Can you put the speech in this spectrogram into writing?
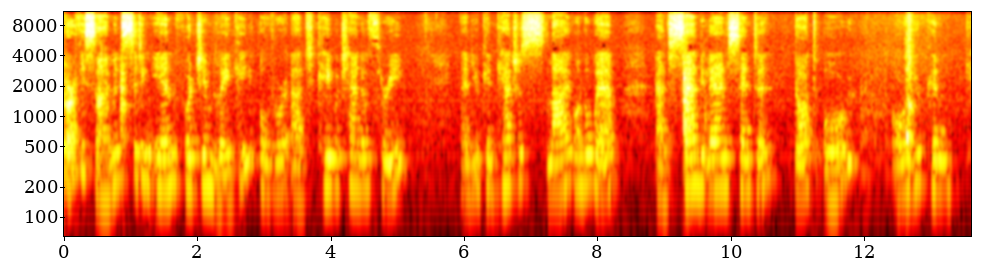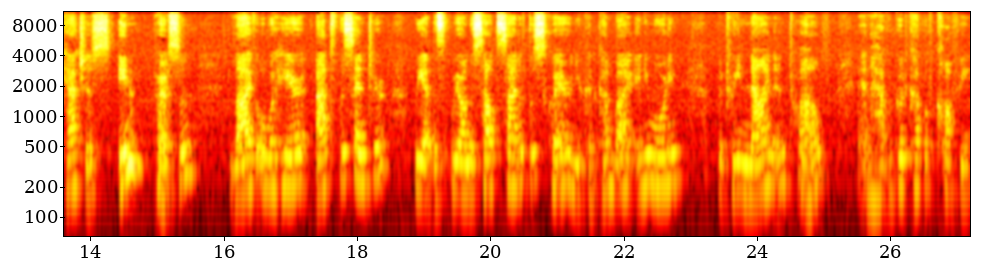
Dorothy Simon sitting in for Jim Lakey over at Cable Channel 3. And you can catch us live on the web at sandylandcenter.org or you can catch us in person live over here at the center. We at the, we're on the south side of the square and you can come by any morning between 9 and 12 and have a good cup of coffee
